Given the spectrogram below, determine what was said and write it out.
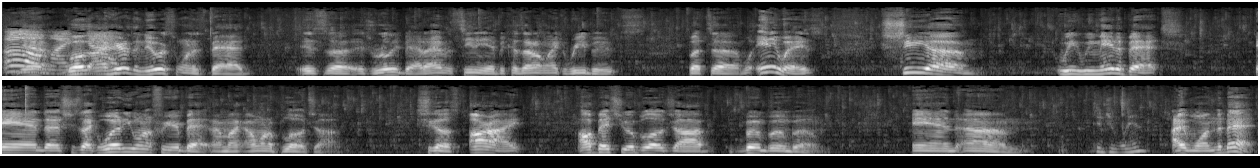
Oh yeah. my well, god. Well, I hear the newest one is bad. Is uh, is really bad. I haven't seen it yet because I don't like reboots. But uh, well, anyways, she um, we we made a bet, and uh, she's like, "What do you want for your bet?" And I'm like, "I want a blowjob." She goes, "All right, I'll bet you a blowjob." Boom, boom, boom, and um, Did you win? I won the bet.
